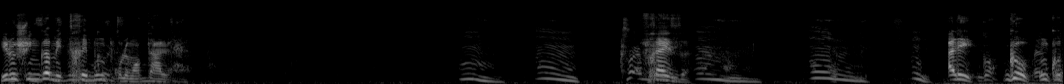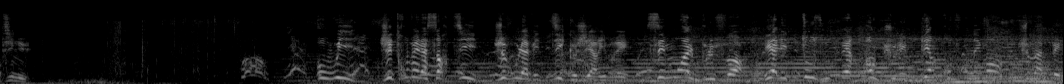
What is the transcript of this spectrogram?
Et le chewing-gum est très bon pour le mental. Fraise. Allez, go, on continue. Oh oui, j'ai trouvé la sortie. Je vous l'avais dit que j'y arriverai C'est moi le plus fort. Et allez tous vous faire enculer bien profondément. Je m'appelle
